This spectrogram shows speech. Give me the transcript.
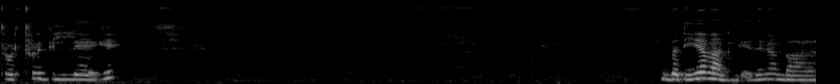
ਥੋੜੇ ਥੋੜੇ ਗਿੱਲੇ ਹੈਗੇ। ਵਧੀਆ ਬਣ ਗਏ ਇਹਦੇ ਨਾਲ ਵਾਲ।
